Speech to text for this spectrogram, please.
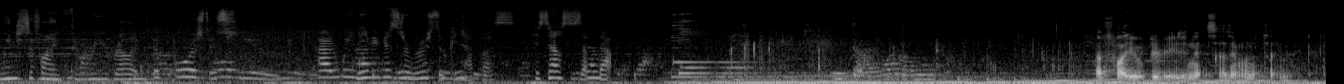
We need to find three relics. The forest is huge. How do we... Maybe Mr. Rusu can help us. His house is up that way. I thought you would be reading it, so I didn't want to tell back.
